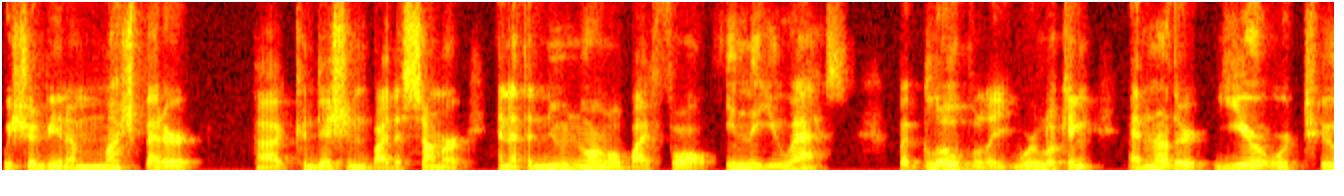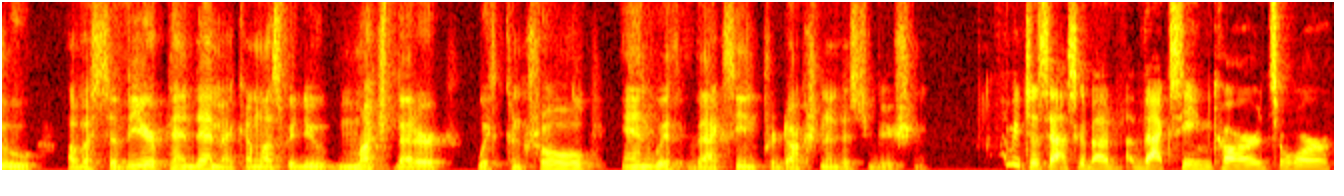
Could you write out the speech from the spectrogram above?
we should be in a much better uh, condition by the summer and at the new normal by fall in the US. But globally, we're looking at another year or two of a severe pandemic unless we do much better with control and with vaccine production and distribution. Let me just ask about vaccine cards or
